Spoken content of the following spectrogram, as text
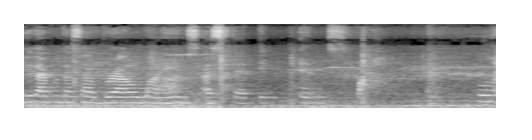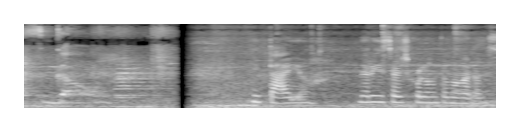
Dito tayo punta sa Brow Lines Aesthetic and Spa. Let's go! Dito tayo. Na-research ko lang to mga loves.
